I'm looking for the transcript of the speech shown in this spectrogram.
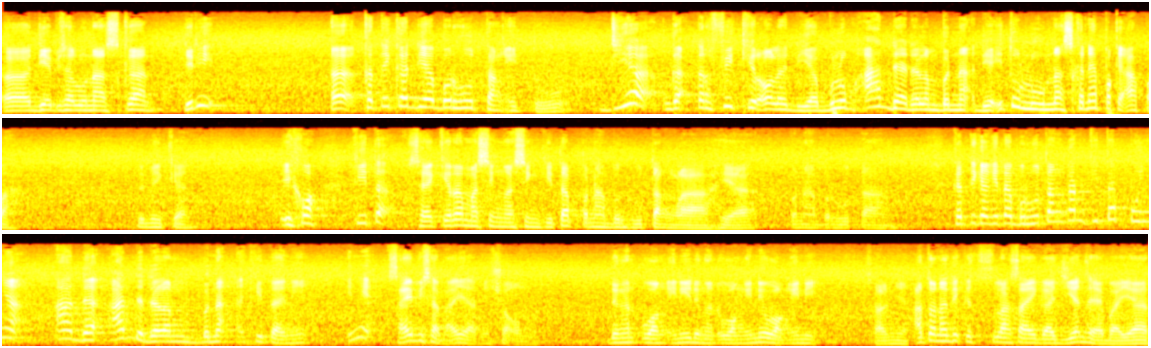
uh, dia bisa lunaskan. Jadi uh, ketika dia berhutang itu, dia nggak terfikir oleh dia, belum ada dalam benak dia itu lunaskannya pakai apa. Demikian. Ikhwah, kita saya kira masing-masing kita pernah berhutang lah ya, pernah berhutang. Ketika kita berhutang kan kita punya ada ada dalam benak kita ini ini saya bisa bayar insya Allah. Dengan uang ini dengan uang ini uang ini misalnya. Atau nanti setelah saya gajian saya bayar.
